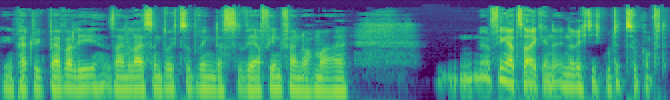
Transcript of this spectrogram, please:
gegen Patrick Beverly seine Leistung durchzubringen, das wäre auf jeden Fall nochmal ein Fingerzeig in, in eine richtig gute Zukunft.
